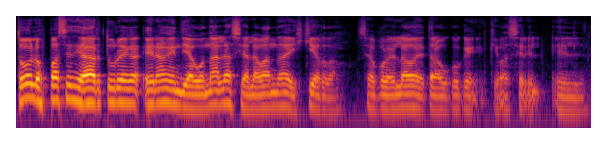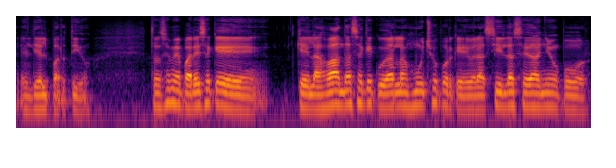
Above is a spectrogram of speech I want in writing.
Todos los pases de Arturo eran en diagonal hacia la banda izquierda, o sea, por el lado de Trauco, que, que va a ser el, el, el, día del partido. Entonces me parece que, que las bandas hay que cuidarlas mucho porque Brasil hace daño por,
